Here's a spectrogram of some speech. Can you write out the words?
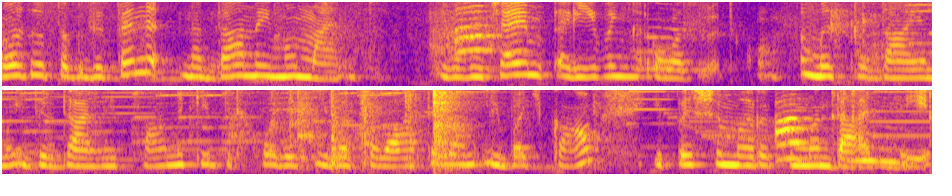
розвиток дитини на даний момент і визначаємо рівень розвитку. Ми складаємо індивідуальний план, який підходить і вихователям, і батькам, і пишемо рекомендації.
